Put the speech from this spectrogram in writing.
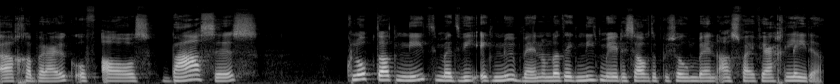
uh, gebruik of als basis, klopt dat niet met wie ik nu ben, omdat ik niet meer dezelfde persoon ben als vijf jaar geleden.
